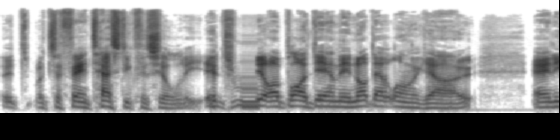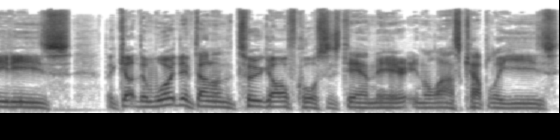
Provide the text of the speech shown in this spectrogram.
It's, it's a fantastic facility. It's real. I applied down there not that long ago, and it is the the work they've done on the two golf courses down there in the last couple of years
